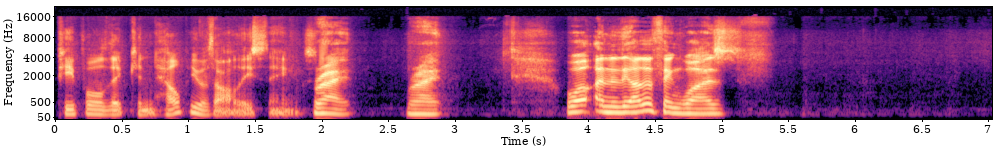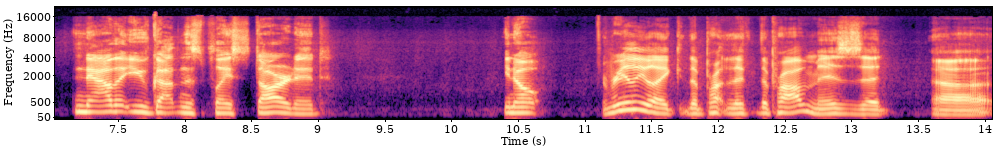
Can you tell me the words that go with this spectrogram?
people that can help you with all these things. Right, right. Well, and then the other thing was now that you've gotten this place started, you know, really like the pro- the, the problem is that uh,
